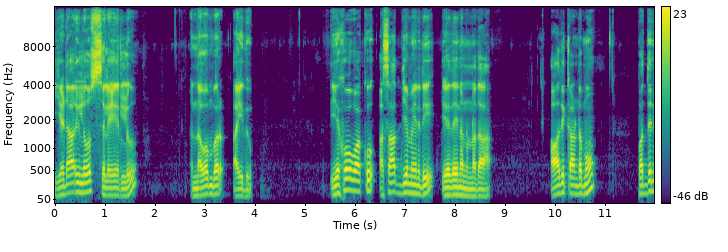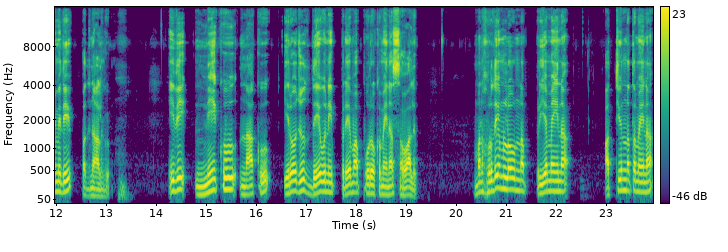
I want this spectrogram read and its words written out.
ఎడారిలో సెలయర్లు నవంబర్ ఐదు. యహోవాకు అసాధ్యమైనది ఏదైనానున్నదా? ఆదికాండము పద్దెనిమిది పద్నాలుగు. ఇది నీకు నాకు ఈరోజు దేవుని ప్రేమపూర్వకమైన సవాలు. మన హృదయంలో ఉన్న ప్రియమైన అత్యున్నతమైన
